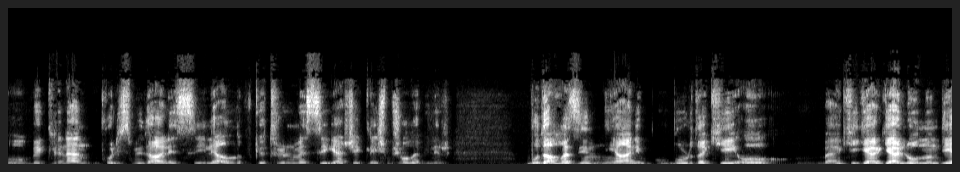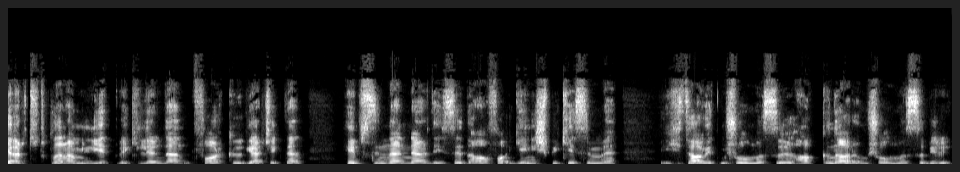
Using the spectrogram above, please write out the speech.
o beklenen polis müdahalesiyle alınıp götürülmesi gerçekleşmiş olabilir. Bu da hazin. Yani buradaki o belki Gergerlioğlu'nun diğer tutuklanan milletvekillerinden farkı gerçekten hepsinden neredeyse daha geniş bir kesime hitap etmiş olması, hakkını aramış olması, bir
